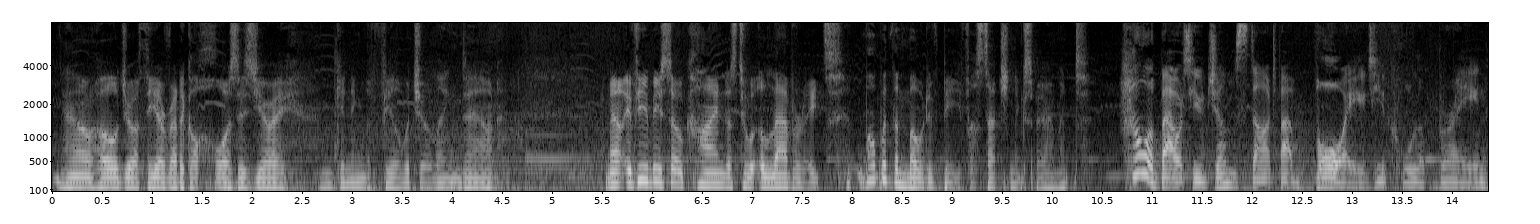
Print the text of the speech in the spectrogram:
Now hold your theoretical horses, Yuri. I'm beginning to feel what you're laying down. Now, if you'd be so kind as to elaborate, what would the motive be for such an experiment? How about you jumpstart that void you call a brain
